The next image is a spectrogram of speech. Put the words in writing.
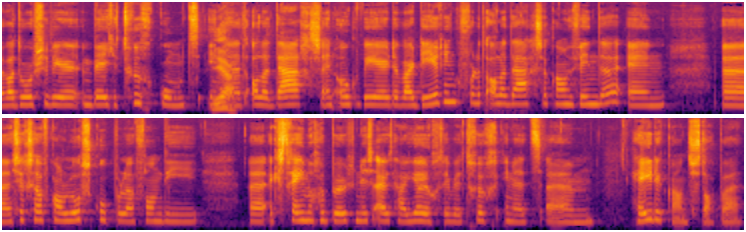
waardoor ze weer een beetje terugkomt in Ja. het alledaagse en ook weer de waardering voor het alledaagse kan vinden. En eh, zichzelf kan loskoppelen van die eh, extreme gebeurtenis uit haar jeugd en weer terug in het ehm, heden kan stappen.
